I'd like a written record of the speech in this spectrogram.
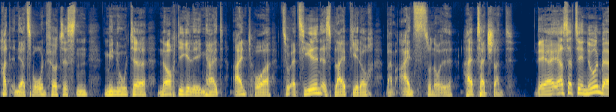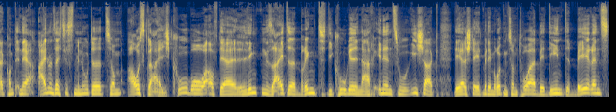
hat in der 42. Minute noch die Gelegenheit, ein Tor zu erzielen. Es bleibt jedoch beim 1 zu 0 Halbzeitstand. Der 1. FC Nürnberg kommt in der 61. Minute zum Ausgleich. Kubo auf der linken Seite bringt die Kugel nach innen zu Ishak. Der steht mit dem Rücken zum Tor, bedient Behrens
